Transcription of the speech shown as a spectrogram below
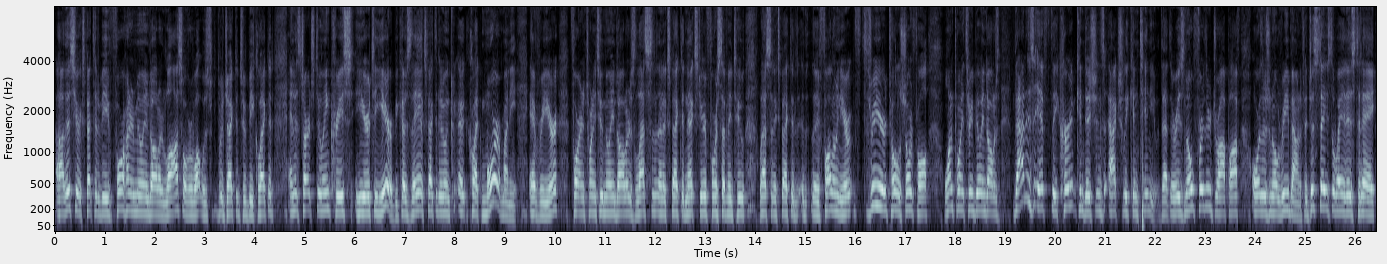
Uh, this year expected to be four hundred million dollar loss over what was projected to be collected, and it starts to increase year to year because they expected to inc- uh, collect more money every year. Four hundred twenty-two million dollars less than expected next year. Four seventy-two less than expected the following year. Three year total shortfall, $1.3 billion. That is if the current conditions actually continue, that there is no further drop off or there's no rebound. If it just stays the way it is today,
